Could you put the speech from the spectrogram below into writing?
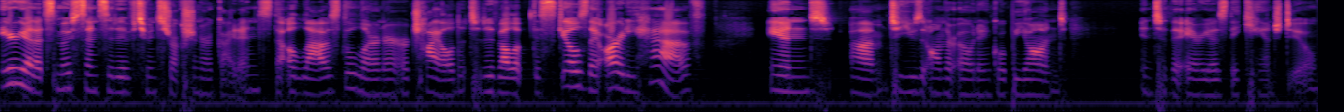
area that's most sensitive to instruction or guidance that allows the learner or child to develop the skills they already have and um, to use it on their own and go beyond into the areas they can't do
